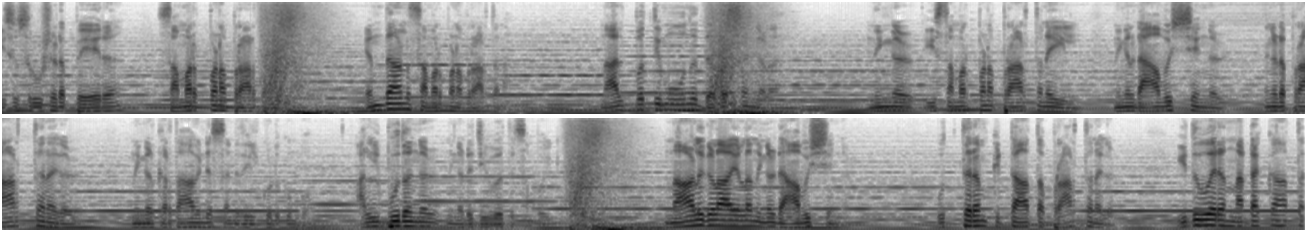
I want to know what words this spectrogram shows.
ഈ ശുശ്രൂഷയുടെ പേര് സമർപ്പണ പ്രാർത്ഥന. എന്താണ് സമർപ്പണ പ്രാർത്ഥന? നാൽപ്പത്തിമൂന്ന് ദിവസങ്ങൾ നിങ്ങൾ ഈ സമർപ്പണ പ്രാർത്ഥനയിൽ നിങ്ങളുടെ ആവശ്യങ്ങൾ നിങ്ങളുടെ പ്രാർത്ഥനകൾ നിങ്ങൾ കർത്താവിന്റെ സന്നിധിയിൽ കൊടുക്കുമ്പോൾ അത്ഭുതങ്ങൾ നിങ്ങളുടെ ജീവിതത്തിൽ സംഭവിക്കും. നാളുകളായുള്ള നിങ്ങളുടെ ആവശ്യങ്ങൾ ഉത്തരം കിട്ടാത്ത പ്രാർത്ഥനകൾ ഇതുവരെ നടക്കാത്ത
